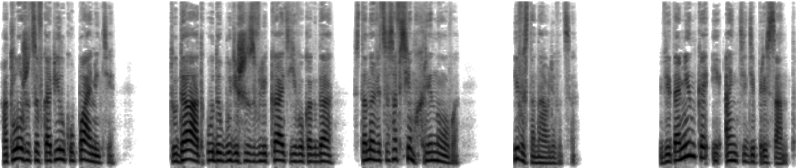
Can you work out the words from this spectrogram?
отложится в копилку памяти, туда, откуда будешь извлекать его, когда становится совсем хреново, и восстанавливаться. Витаминка и антидепрессант.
